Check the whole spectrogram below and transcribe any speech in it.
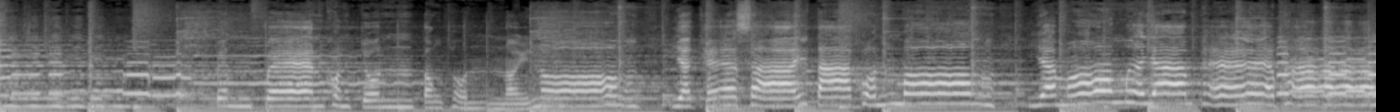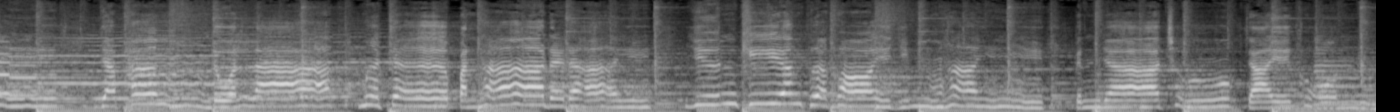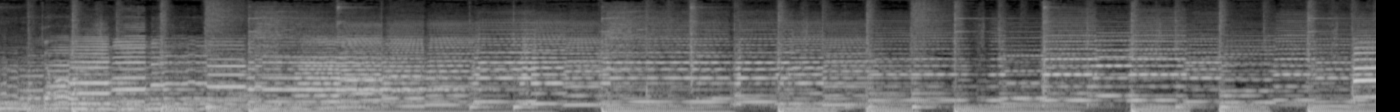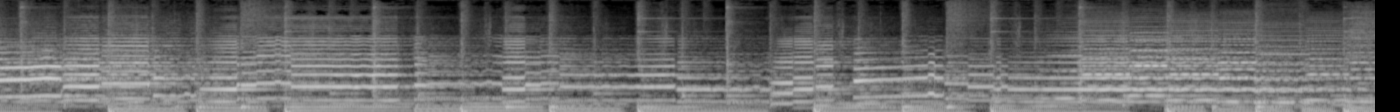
็น แฟนคนจนต้องทนหน่อยน้อง อย่าแค่สายตาคนมอง อย่ามองเมื่อยามแพ้พ่ายอย่าเพิ่งด่วนลา เมื่อเจอปัญหาใดๆยืนเคียงเพื่อคอยยิ้มให้ เป็นยาชุบใจคน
